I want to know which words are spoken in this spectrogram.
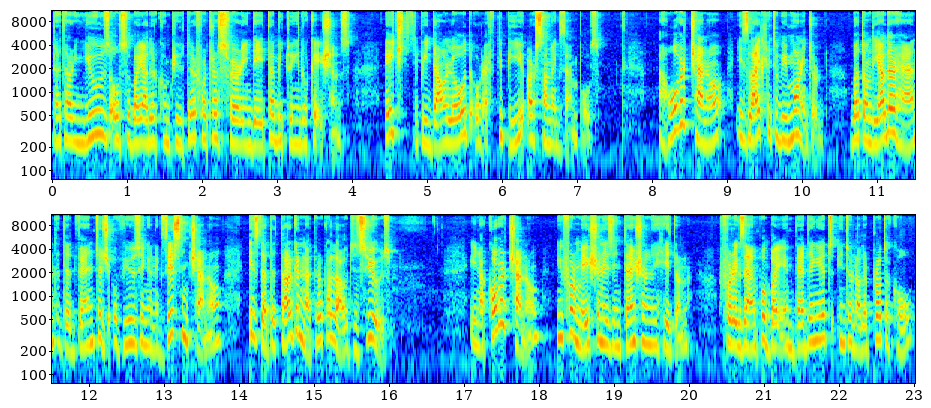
that are in use also by other computers for transferring data between locations. HTTP download or FTP are some examples. A overt channel is likely to be monitored, but on the other hand, the advantage of using an existing channel is that the target network allows its use. In a covert channel, information is intentionally hidden, for example by embedding it into another protocol,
